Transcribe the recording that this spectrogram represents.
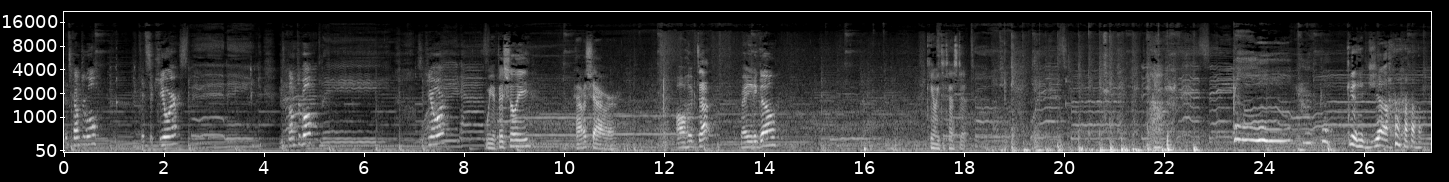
It's comfortable. It's secure. It's comfortable. Secure. We officially have a shower. All hooked up, ready to go. Can't wait to test it. Good job.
